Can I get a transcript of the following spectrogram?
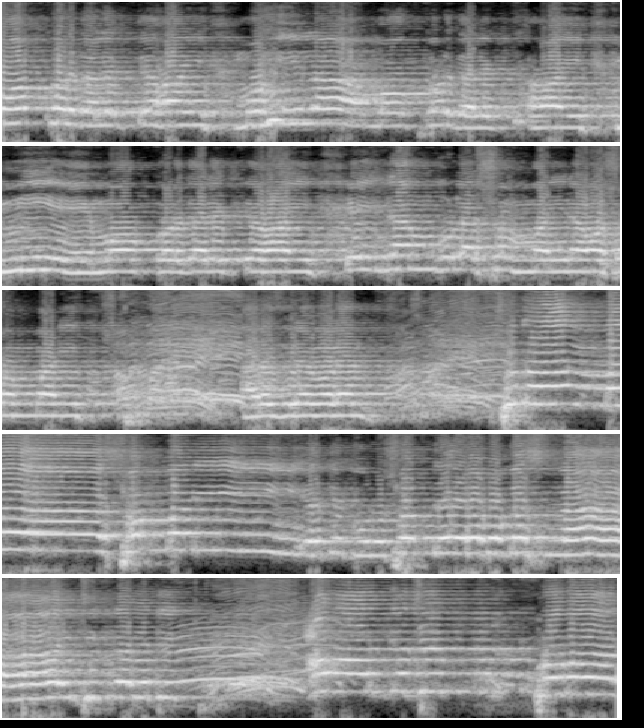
মক্কর দা লিখতে হয়, মহিলা মক্কর দা লিখতে হয়, মেয়ে মক্কর দা লিখতে হয়। এই নামগুলা সম্মানী না অসম্মানী? আরও জুড়ে বলেন। এতে কোনো অবকাশ নাই, ঠিক আমার কাছে প্রমাণ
